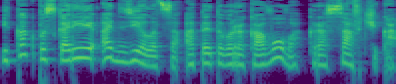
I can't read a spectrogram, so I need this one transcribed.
и как поскорее отделаться от этого рокового красавчика.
